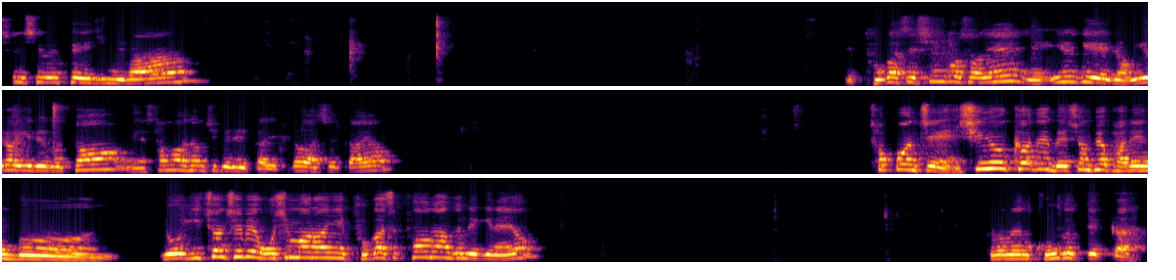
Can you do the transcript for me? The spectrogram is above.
71페이지입니다. 부가세 신고서에 1기 예정 1월 1일부터 3월 31일까지 들어갔을까요? 첫 번째, 신용카드 매수표 발행분. 요 2,750만 원이 부가세 포함한 금액이네요. 그러면 공급 대가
